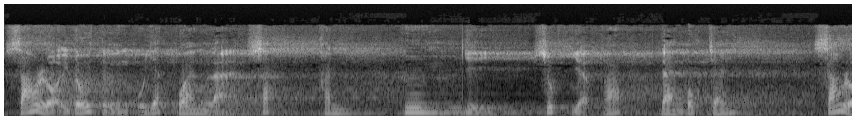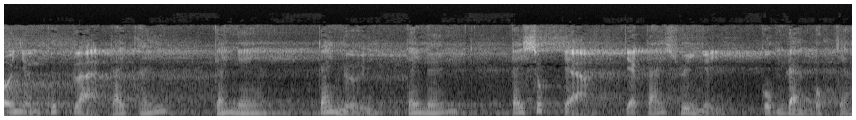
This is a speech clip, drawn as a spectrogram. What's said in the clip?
Sáu loại đối tượng của giác quan là sắc, thanh, hương, vị, xúc và pháp đang bốc cháy. Sáu loại nhận thức là cái thấy cái nghe cái ngửi cái nếm cái xúc chạm và cái suy nghĩ cũng đang bốc cháy.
